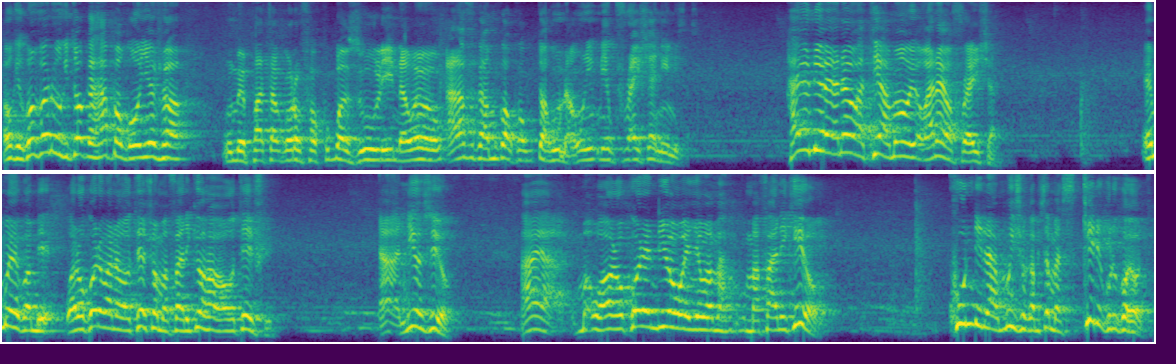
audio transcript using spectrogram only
Okay, kwa mfano ukitoka hapa ukaonyeshwa umepata gorofa kubwa zuri na wewe alafu kaamka ukakuta huna, umekufurahisha nini sasa? Hayo ndio yanayowatia moyo, yanayowafurahisha. Hebu nikwambie, walokole wanaoteshwa mafanikio hawaoteshwi. Ah, ndio sio? Haya, warokore ndio wenye mafanikio. Kundi la mwisho kabisa maskini kuliko yote.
